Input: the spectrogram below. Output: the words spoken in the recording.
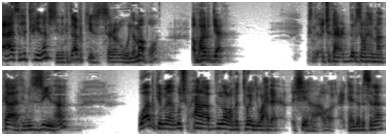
أسلت في نفسي. كنت أبكي السنة الأولى ما أبغى. أبغى أرجع. كنت كان عندي درس واحد اسمها كاثي والزينها وأبكي ما أقول سبحان الله عبد الله واحدة الشيخ الله كان يدرسنا.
